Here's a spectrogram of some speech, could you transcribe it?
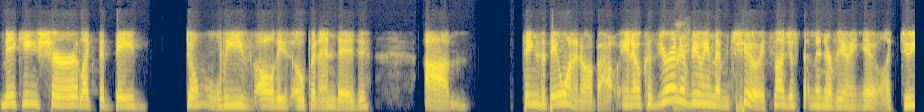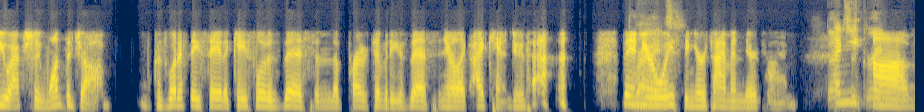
making sure like that they don't leave all these open-ended um, things that they want to know about, you know, because you're Right. interviewing them too. It's not just them interviewing you. Like, do you actually want the job? Because what if they say the caseload is this and the productivity is this, and you're like, I can't do that. then you're wasting your time and their time. That's and a you- great um.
